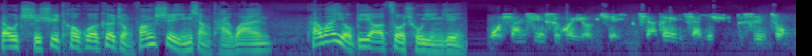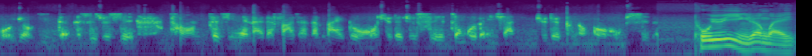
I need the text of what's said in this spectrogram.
都持续透过各种方式影响台湾。台湾有必要做出应应，相信是会有一些影响。这个影响也许不是中国有意的，可是就是从这几年来的发展的脉络，我觉得就是中国的影响绝对不能够忽视的。涂于颖认为，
